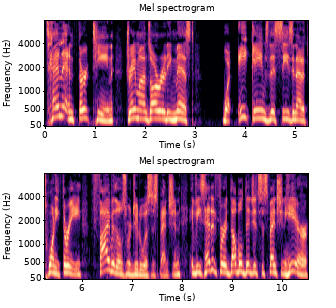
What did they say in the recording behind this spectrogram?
10 and 13. Draymond's already missed what eight games this season out of 23 five of those were due to a suspension if he's headed for a double digit suspension here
